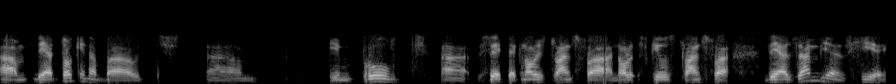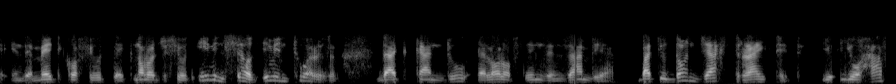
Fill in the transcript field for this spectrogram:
Um, they are talking about um, improved, uh, say, technology transfer, knowledge, skills transfer. There are Zambians here in the medical field, technology field, even sales, even tourism, that can do a lot of things in Zambia. But you don't just write it. You you have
